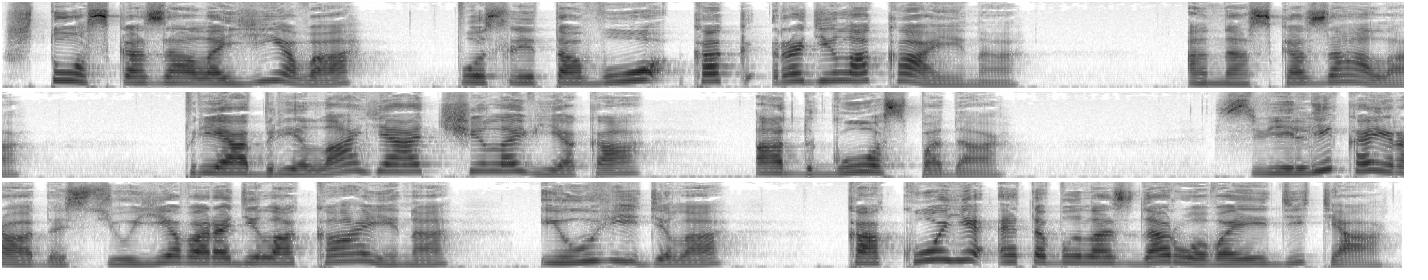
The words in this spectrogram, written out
Что сказала Ева после того, как родила Каина? Она сказала, «Приобрела я человека от Господа». С великой радостью Ева родила Каина и увидела, какое это было здоровое дитя –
